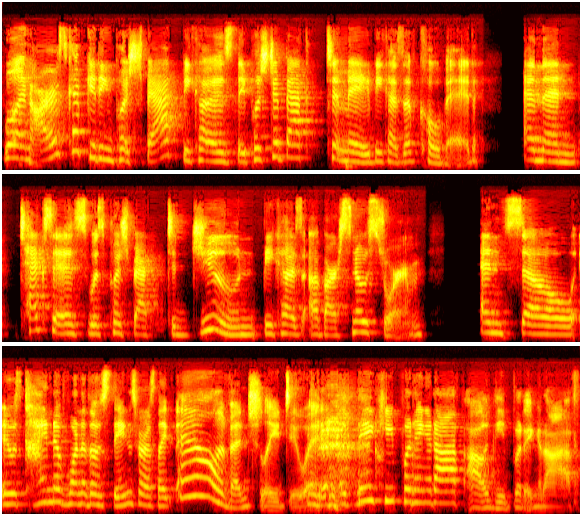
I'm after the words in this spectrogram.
well, and ours kept getting pushed back because they pushed it back to May because of COVID. And then Texas was pushed back to June because of our snowstorm. And so it was kind of one of those things where I was like, eh, I'll eventually do it. If they keep putting it off, I'll keep putting it off.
